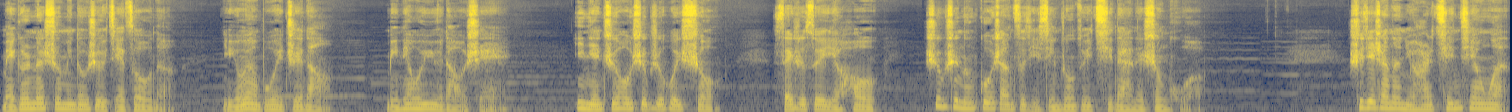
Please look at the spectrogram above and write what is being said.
每个人的生命都是有节奏的，你永远不会知道，明天会遇到谁。一年之后是不是会瘦？三十岁以后，是不是能过上自己心中最期待的生活？世界上的女孩千千万，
